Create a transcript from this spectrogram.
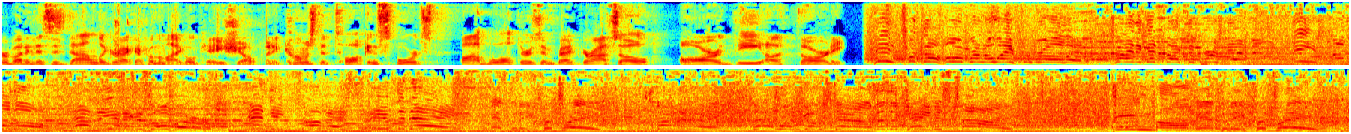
Everybody, this is Don LaGreca from the Michael Kay Show. When it comes to talking sports, Bob Walters and Brett Grasso are the authority. He took a home run away from Rolen, trying to get back to first Edmonds. He's doubled off, and the inning is over. Endy Chavez saved the day. Anthony for three. Bang! That one goes down, and the game is tied. Bing bong. Anthony for three.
